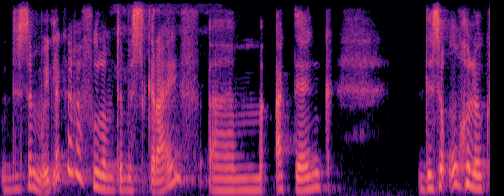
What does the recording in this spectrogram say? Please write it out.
dis 'n moeilike gevoel om te beskryf. Ehm um, ek dink dis 'n ongeluk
